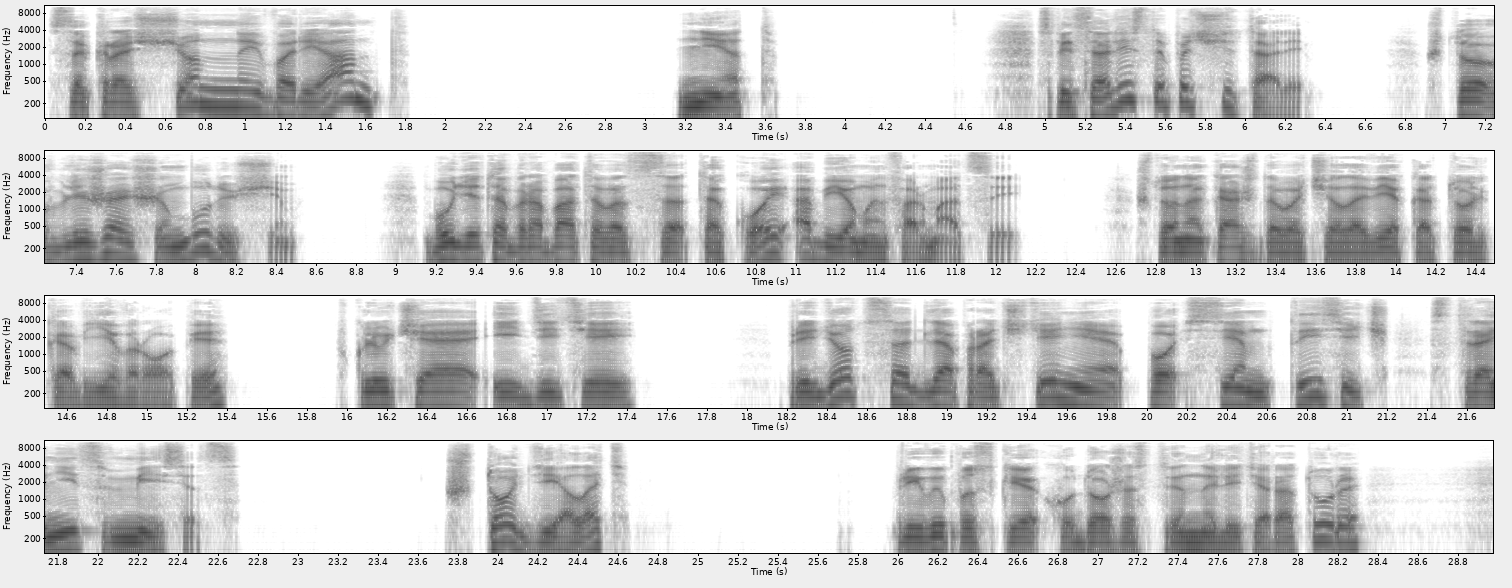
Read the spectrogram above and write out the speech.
сокращенный вариант? Нет. Специалисты подсчитали, что в ближайшем будущем будет обрабатываться такой объем информации, что на каждого человека только в Европе, включая и детей, придется для прочтения по 7 тысяч страниц в месяц. Что делать? При выпуске художественной литературы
